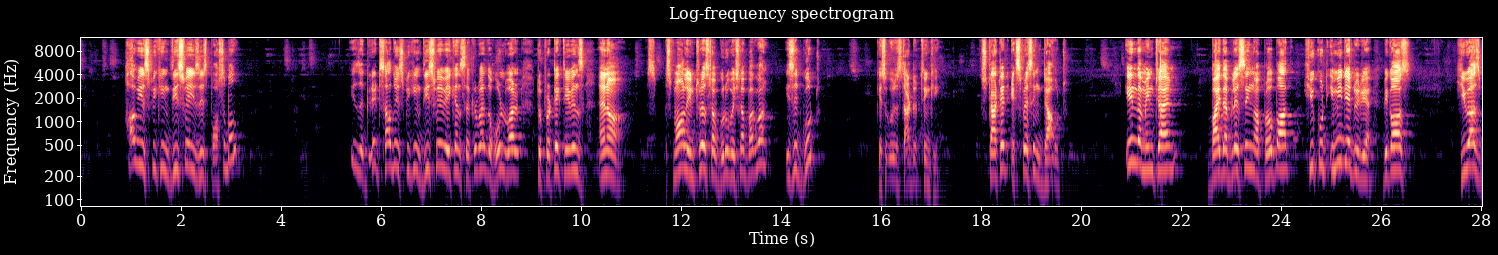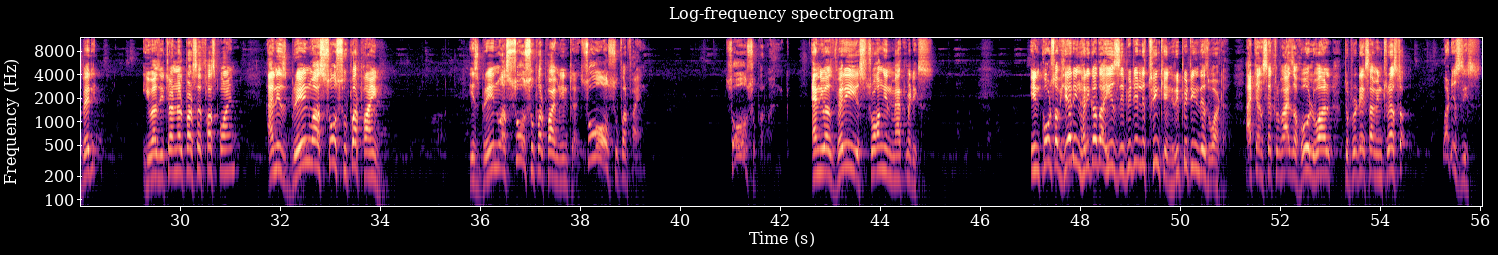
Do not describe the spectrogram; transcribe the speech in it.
How he is speaking this way, is this possible? He is a great sadhu, he is speaking this way, we can sacrifice the whole world to protect even you know, small interest of Guru Vaishnava Bhagavan. Is it good? Keshav started thinking started expressing doubt. In the meantime, by the blessing of Prabhupada, he could immediately, because he was very, he was eternal person, first point, and his brain was so super fine. His brain was so super fine, intellect, so super fine. So super fine. And he was very strong in mathematics. In course of hearing Harikatha, he is repeatedly thinking, repeating this word. I can sacrifice the whole world to protect some interest. What is this?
